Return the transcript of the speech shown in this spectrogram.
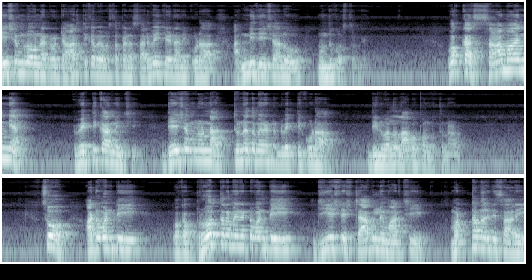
దేశంలో ఉన్నటువంటి ఆర్థిక వ్యవస్థ పైన సర్వే చేయడానికి కూడా అన్ని దేశాలు ముందుకు వస్తున్నాయి ఒక్క సామాన్య వ్యక్తి కాడి నుంచి దేశంలో ఉన్న అత్యున్నతమైనటువంటి వ్యక్తి కూడా దీనివల్ల లాభ పొందుతున్నాడు. సో అటువంటి ఒక బృహత్తరమైనటువంటి జిఎస్టీ స్లాబుల్ని మార్చి మొట్టమొదటిసారి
